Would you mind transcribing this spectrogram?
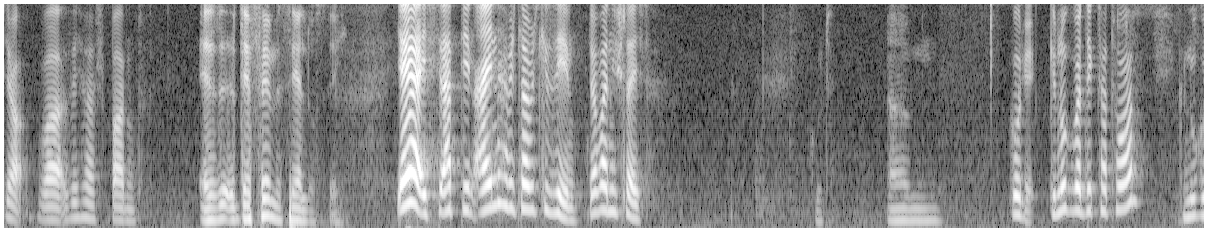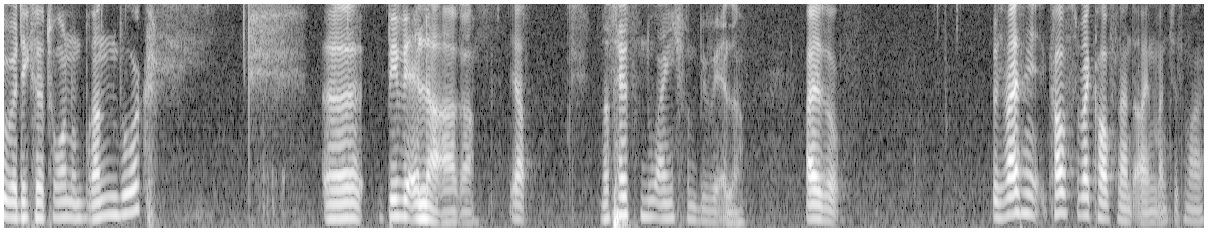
Ja, war sicher spannend. Äh, der Film ist sehr lustig. Ja, ja, ich hab den einen, habe ich glaube ich gesehen. Der war nicht schlecht. Ähm, Gut, Okay. genug über Diktatoren? genug über Diktatoren und Brandenburg. Äh, BWLer, Ara. Ja. Was hältst du eigentlich von BWLer? Also. Ich weiß nicht, kaufst du bei Kaufland ein manches Mal?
